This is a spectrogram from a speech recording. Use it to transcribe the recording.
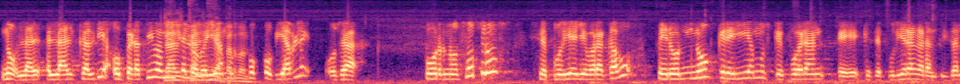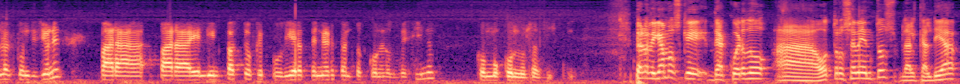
No, la, la alcaldía, operativamente La alcaldía, lo veíamos perdón. poco viable, o sea, por nosotros se podía llevar a cabo, pero no creíamos que fueran, eh, que se pudiera garantizar las condiciones para, para el impacto que pudiera tener tanto con los vecinos como con los asistentes. Pero digamos que de acuerdo a otros eventos, la alcaldía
